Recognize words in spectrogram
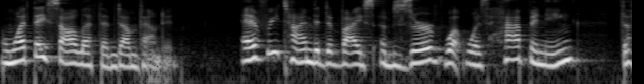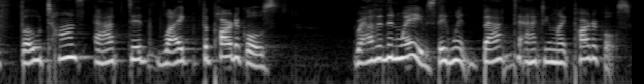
And what they saw left them dumbfounded. Every time the device observed what was happening, the photons acted like the particles rather than waves. They went back to acting like particles.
